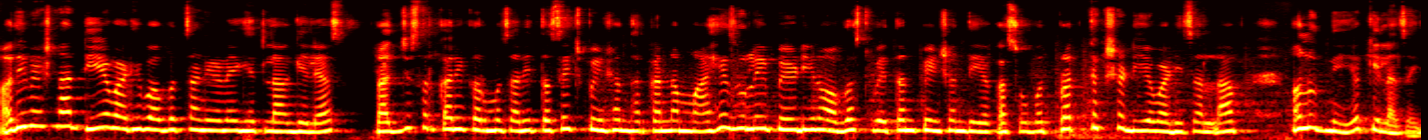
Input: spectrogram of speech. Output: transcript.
अधिवेशनात डीए वाढीबाबतचा निर्णय घेतला गेल्यास राज्य सरकारी कर्मचारी तसेच पेन्शनधारकांना माहे जुलै पेड इन ऑगस्ट वेतन पेन्शन देयकासोबत प्रत्यक्ष डीए वाढीचा लाभ अनुज्ञेय केला जाईल.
